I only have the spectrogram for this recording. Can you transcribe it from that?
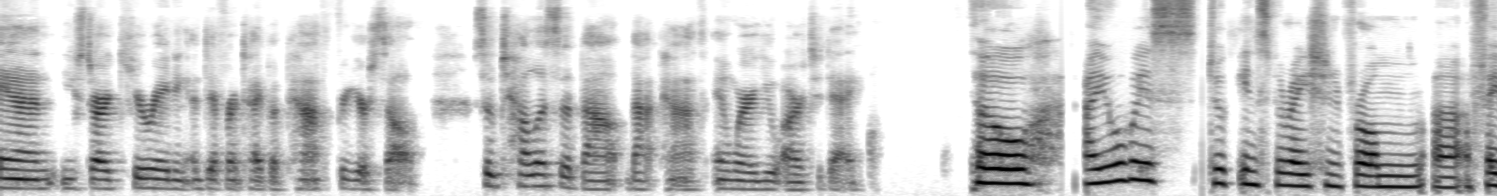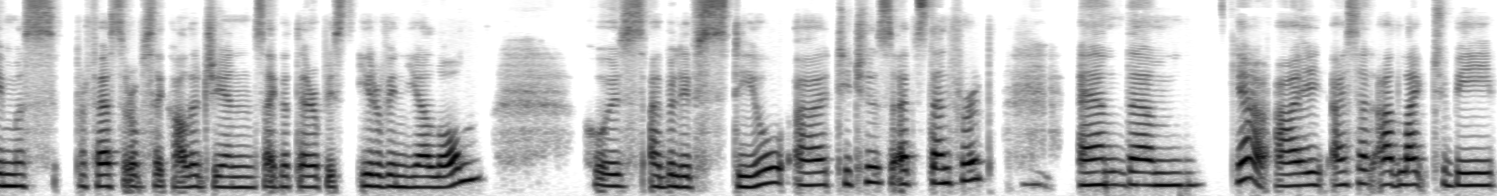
and you started curating a different type of path for yourself. So tell us about that path and where you are today. So I always took inspiration from uh, a famous professor of psychology and psychotherapist, Irvin Yalom, who is, I believe, still uh, teaches at Stanford. Mm. And um, yeah, I, I said I'd like to be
